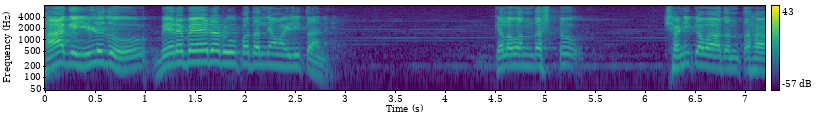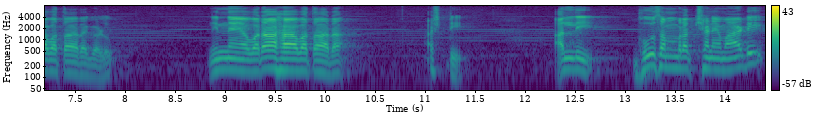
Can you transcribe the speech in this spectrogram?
ಹಾಗೆ ಇಳಿದು ಬೇರೆ ಬೇರೆ ರೂಪದಲ್ಲಿ ಅವ ಇಳಿತಾನೆ. ಕೆಲವೊಂದಷ್ಟು ಕ್ಷಣಿಕವಾದಂತಹ ಅವತಾರಗಳು. ನಿನ್ನೆಯ ವರಾಹ ಅವತಾರ ಅಷ್ಟಿ. ಅಲ್ಲಿ ಭೂ ಸಂರಕ್ಷಣೆ ಮಾಡಿ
